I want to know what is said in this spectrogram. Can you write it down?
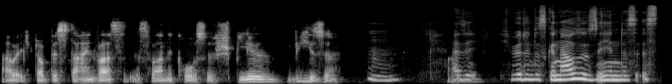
Aber ich glaube, bis dahin war es, es war eine große Spielwiese. Mhm. Also ich würde das genauso sehen. Das ist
